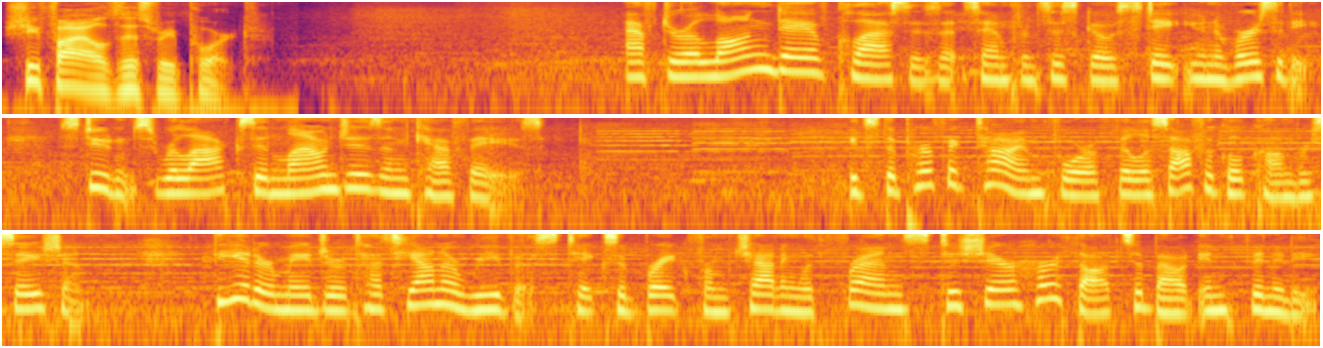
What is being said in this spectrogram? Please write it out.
She files this report. After a long day of classes at San Francisco State University, students relax in lounges and cafes. It's the perfect time for a philosophical conversation. Theater major Tatiana Rivas takes a break from chatting with friends to share her thoughts about infinity.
